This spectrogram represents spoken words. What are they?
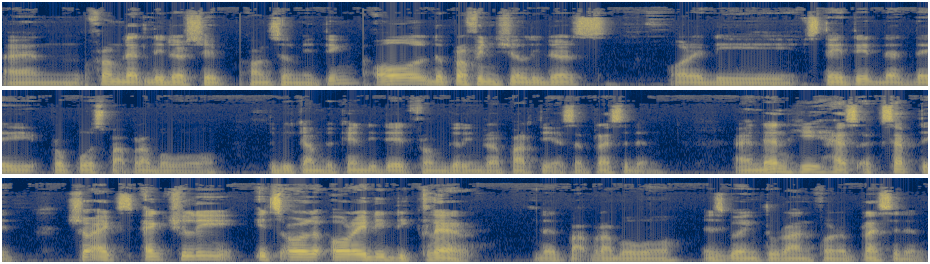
And from that leadership council meeting, all the provincial leaders already stated that they proposed Pak Prabowo to become the candidate from Gerindra party as a president. And then he has accepted. So actually, it's al- already declared that Pak Prabowo is going to run for a president.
